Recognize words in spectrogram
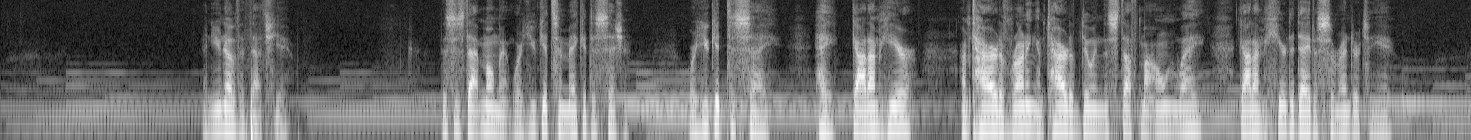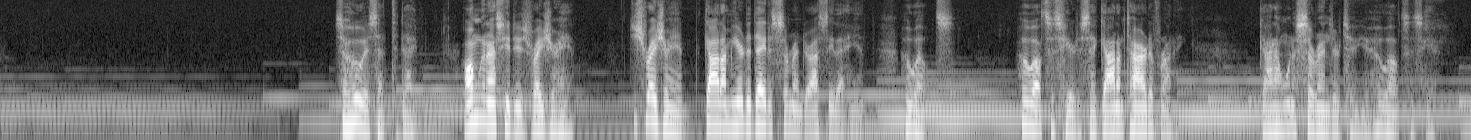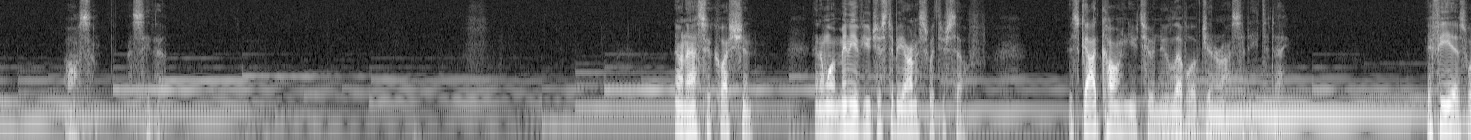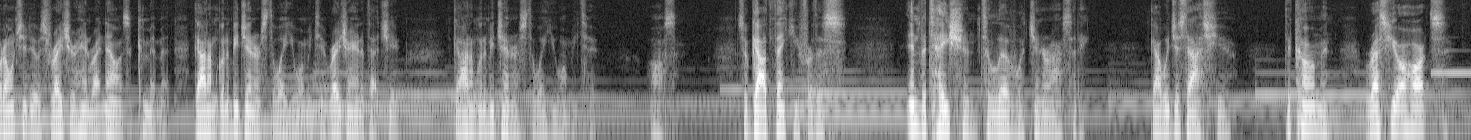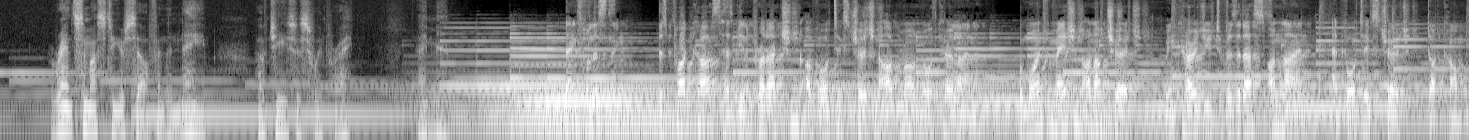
and you know that that's you, this is that moment where you get to make a decision, where you get to say, hey, God, I'm here. I'm tired of running. I'm tired of doing this stuff my own way. God, I'm here today to surrender to you. So, who is that today? All I'm going to ask you to do is raise your hand. Just raise your hand. God, I'm here today to surrender. I see that hand. Who else? Who else is here to say, God, I'm tired of running? God, I want to surrender to you. Who else is here? Awesome. I see that. Now, I want to ask a question, and I want many of you just to be honest with yourself. Is God calling you to a new level of generosity today? If He is, what I want you to do is raise your hand right now as a commitment. God, I'm going to be generous the way you want me to. Raise your hand if that's you. God, I'm going to be generous the way you want me to. Awesome. So, God, thank you for this invitation to live with generosity. God, we just ask you to come and rescue our hearts, ransom us to yourself. In the name of Jesus, we pray. Amen. Thanks for listening. This podcast has been a production of Vortex Church in Albemarle, North Carolina. For more information on our church, we encourage you to visit us online at vortexchurch.com.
